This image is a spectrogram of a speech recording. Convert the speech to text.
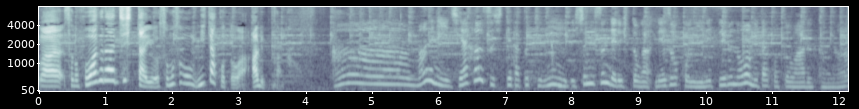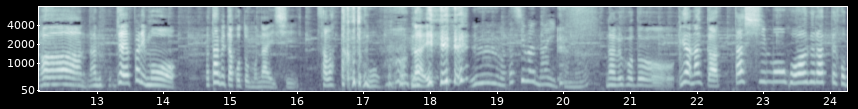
はそのフォアグラ自体をそもそも見たことはあるかな？あー前にシェアハウスしてた時に一緒に住んでる人が冷蔵庫に入れてるのを見たことはあるかな。ああなるほど。じゃあやっぱりもう、まあ食べたこともないし 触ったこともない。うん私はないかな。なるほど。いやなんか私もフォアグラってほ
